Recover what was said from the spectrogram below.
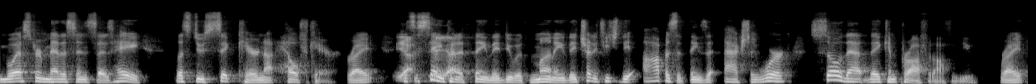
western medicine says hey let's do sick care not health care right? Yeah, it's the same yeah, yeah. kind of thing they do with money. They try to teach you the opposite things that actually work so that they can profit off of you right?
